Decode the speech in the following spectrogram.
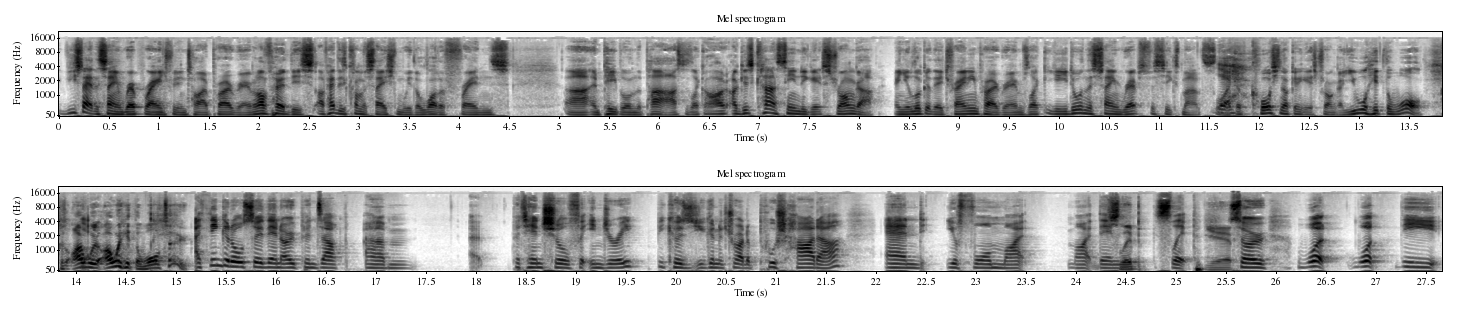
if you stay at the same rep range for the entire program. And I've heard this. I've had this conversation with a lot of friends uh, and people in the past. is like, oh, I just can't seem to get stronger. And you look at their training programs, like you're doing the same reps for six months. Like, of course you're not going to get stronger. You will hit the wall because I would I would hit the wall too. I think it also then opens up um, potential for injury because you're going to try to push harder, and your form might might then Slip. Slip. Yeah. So what what the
